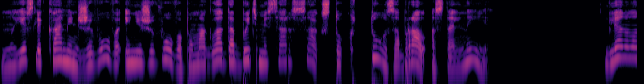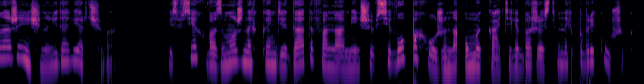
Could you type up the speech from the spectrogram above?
Но если камень живого и неживого помогла добыть миссар Сакс, то кто забрал остальные? Глянула на женщину недоверчиво. Из всех возможных кандидатов она меньше всего похожа на умыкателя божественных побрякушек.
